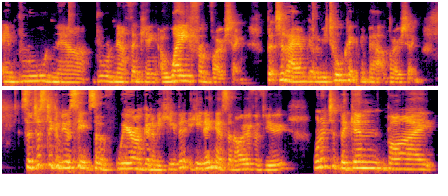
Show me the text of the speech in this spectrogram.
and broaden our, broaden our thinking away from voting. But today I'm going to be talking about voting. So just to give you a sense of where I'm going to be heading as an overview, I wanted to begin by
